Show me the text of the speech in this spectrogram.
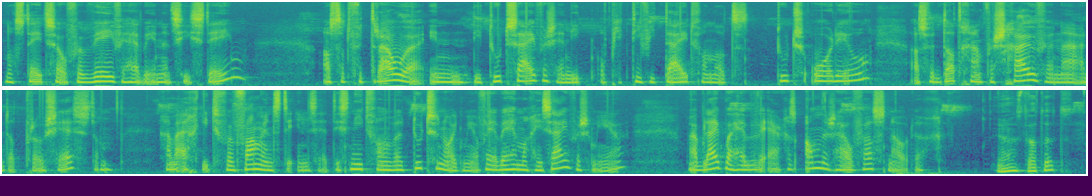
nog steeds zo verweven hebben in het systeem. Als dat vertrouwen in die toetscijfers en die objectiviteit van dat toetsoordeel. Als we dat gaan verschuiven naar dat proces, dan gaan we eigenlijk iets vervangends te inzetten. Het is niet van we toetsen nooit meer of we hebben helemaal geen cijfers meer. Maar blijkbaar hebben we ergens anders houvast nodig. Ja, is dat het?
